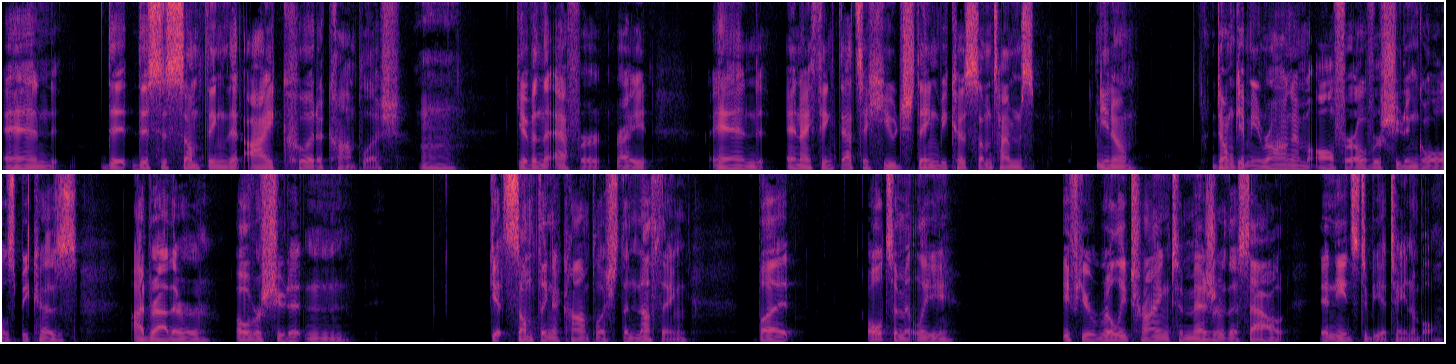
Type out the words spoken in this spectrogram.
And that this is something that I could accomplish mm-hmm. given the effort, right? And and I think that's a huge thing because sometimes, you know, don't get me wrong, I'm all for overshooting goals because I'd rather overshoot it and get something accomplished than nothing. But ultimately, if you're really trying to measure this out, it needs to be attainable.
